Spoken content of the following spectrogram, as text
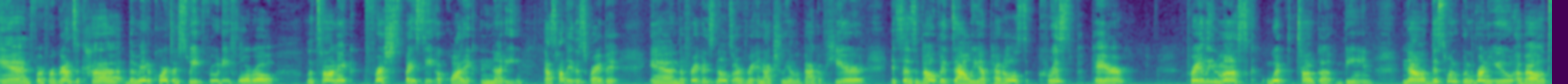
And for Fragrantica, the main accords are sweet, fruity, floral, lactonic, fresh, spicy, aquatic, nutty. That's how they describe it. And the fragrance notes are written actually on the back of here. It says velvet dahlia petals, crisp pear, praline musk, whipped tonka bean. Now, this one can run you about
